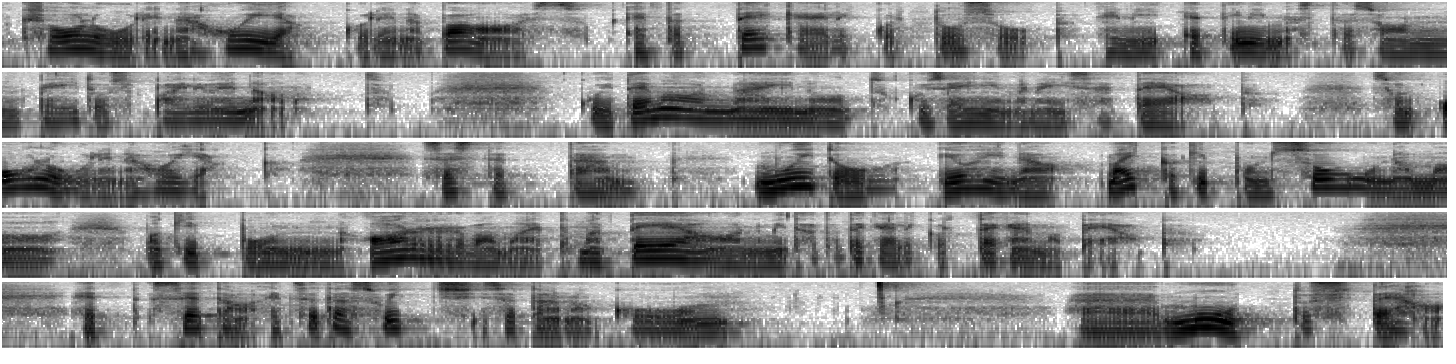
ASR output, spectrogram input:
üks oluline hoiakuline baas, et ta tegelikult usub, et inimestes on peidus palju enamat, kui tema on näinud, kui see inimene ise teab. see on oluline hoiak, sest et äh, muidu juhina ma ikka kipun suunama, ma kipun arvama, et ma tean, mida ta tegelikult tegema peab. Et seda, et seda switch'i, seda nagu äh, muutust teha,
